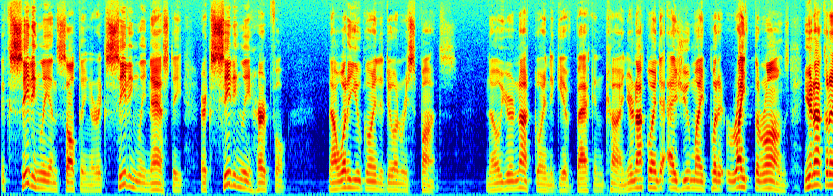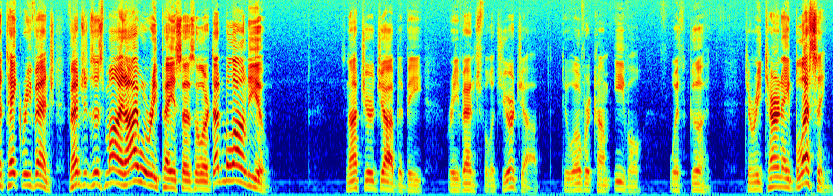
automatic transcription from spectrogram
exceedingly insulting or exceedingly nasty or exceedingly hurtful. Now, what are you going to do in response? No, you're not going to give back in kind. You're not going to, as you might put it, right the wrongs. You're not going to take revenge. Vengeance is mine. I will repay, says the Lord. Doesn't belong to you. It's not your job to be revengeful. It's your job to overcome evil with good, to return a blessing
